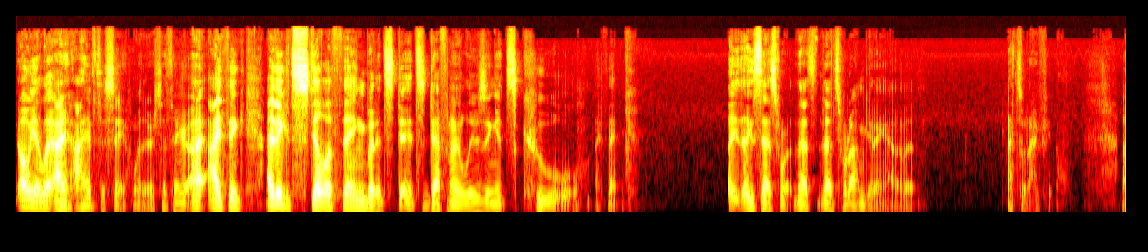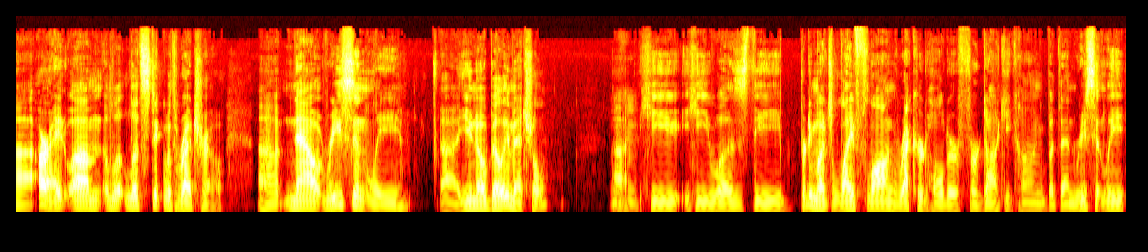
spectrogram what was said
Oh, yeah. I, I have to say whether it's a thing. I, I think. I think it's still a thing, but it's it's definitely losing its cool. I think. At least that's what that's that's what I'm getting out of it. That's what I feel. Uh, all right. Um, l- let's stick with retro. Uh, now, recently, uh, you know Billy Mitchell. Uh, Mhm. he he was the pretty much lifelong record holder for Donkey Kong, but then recently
